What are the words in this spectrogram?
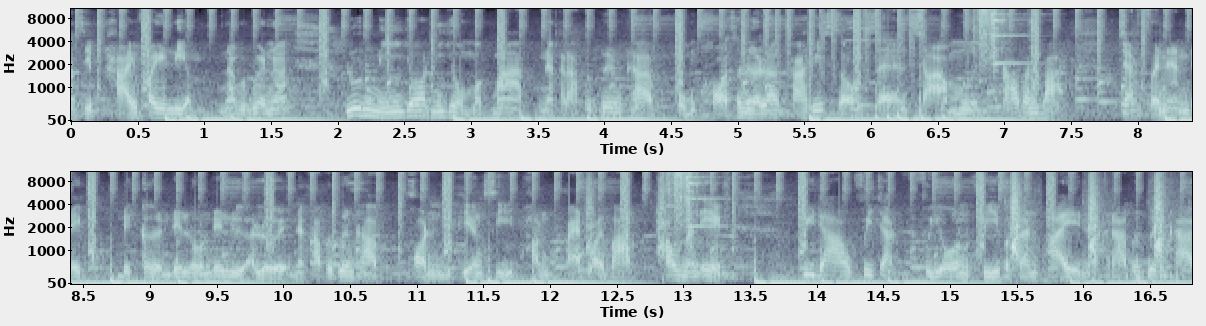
2010 ท้ายไฟเหลี่ยมนะเพื่อนๆนะ รุ่นนี้ยอดนิยมมากๆนะครับเพื่อนๆครับ ผมขอเสนอราคาที่ 239,000 บาทจัดไฟแนนซ์ได้ได้เกินได้ล้นได้เหลือเลยนะครับเพื่อนๆครับผ่อนเพียง 4,800 บาท เท่านั้นเอง ฟรีดาวฟรีจัดฟรีโอนฟรีประกันภัยนะครับเพื่อนๆครับ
